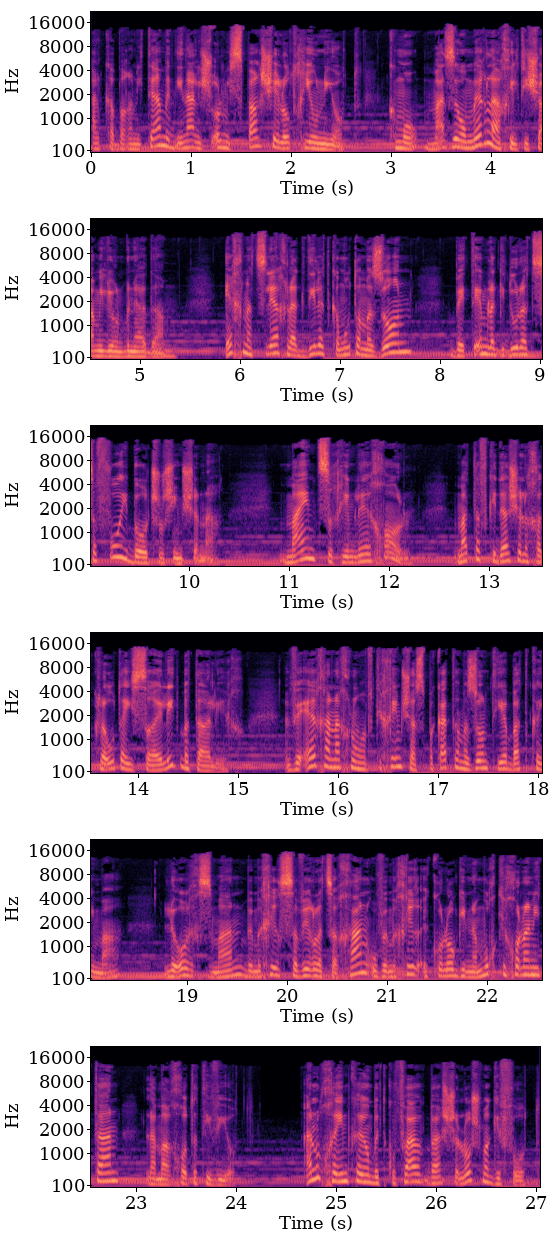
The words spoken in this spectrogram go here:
על קברניטי המדינה לשאול מספר שאלות חיוניות, כמו מה זה אומר להאכיל 9 מיליון בני אדם? איך נצליח להגדיל את כמות המזון בהתאם לגידול הצפוי בעוד 30 שנה? מה הם צריכים לאכול? מה תפקידה של החקלאות הישראלית בתהליך? ואיך אנחנו מבטיחים שאספקת המזון תהיה בת קיימא, לאורך זמן, במחיר סביר לצרכן ובמחיר אקולוגי נמוך ככל הניתן למערכות הטבעיות. אנו חיים כיום בתקופה בה שלוש מגפות,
